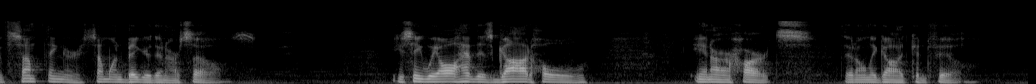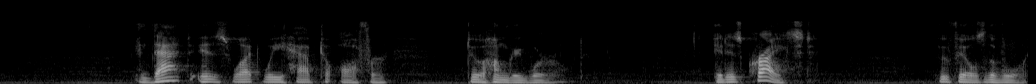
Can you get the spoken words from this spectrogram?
with something or someone bigger than ourselves. You see, we all have this God hole in our hearts that only God can fill. And that is what we have to offer to a hungry world. It is Christ who fills the void.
